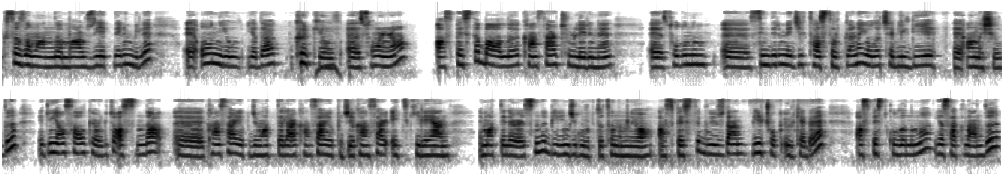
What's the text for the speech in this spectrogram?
kısa zamanlı maruziyetlerin bile 10 e, yıl ya da 40 yıl sonra asbeste bağlı kanser türlerini, e, solunum, sindirim ve cilt hastalıklarına yol açabildiği anlaşıldı. Dünya Sağlık Örgütü aslında kanser yapıcı maddeler, kanser yapıcı, kanser etkileyen maddeler arasında birinci grupta tanımlıyor asbesti. Bu yüzden birçok ülkede asbest kullanımı yasaklandı.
